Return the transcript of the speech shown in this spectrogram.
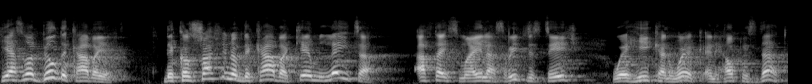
He has not built the Kaaba yet. The construction of the Kaaba came later after Ismail has reached the stage where he can work and help his dad.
